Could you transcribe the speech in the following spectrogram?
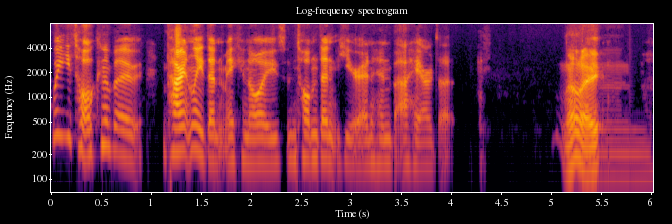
What are you talking about?" Apparently, he didn't make a noise, and Tom didn't hear anything, but I heard it. all right, Mm,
